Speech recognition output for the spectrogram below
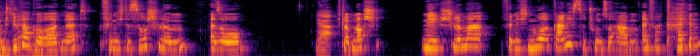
Und werden. übergeordnet finde ich das so schlimm. Also Ja. ich glaube noch, sch nee, schlimmer finde ich nur gar nichts zu tun zu haben, einfach kein,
